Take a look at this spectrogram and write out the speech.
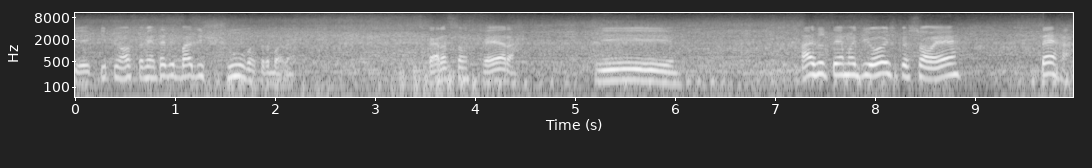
a equipe nossa também até debaixo de chuva trabalhando. Os caras são fera. E... Mas o tema de hoje, pessoal, é terra.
